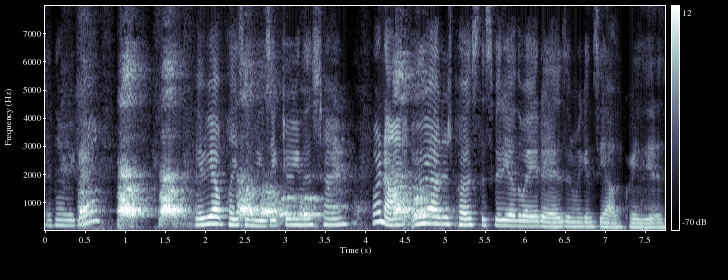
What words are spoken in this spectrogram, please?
And there we go. Maybe I'll play some music during this time. Or not. Maybe I'll just post this video the way it is and we can see how crazy it is.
